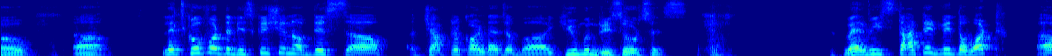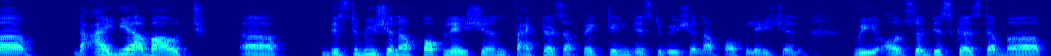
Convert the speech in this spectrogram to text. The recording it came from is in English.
So uh, let's go for the discussion of this uh, chapter called as uh, human resources, where we started with the what uh, the idea about uh, distribution of population, factors affecting distribution of population. We also discussed about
